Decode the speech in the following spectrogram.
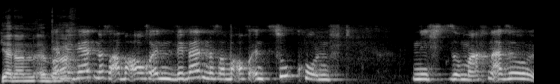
Ja, dann äh, Mhm. Ja, wir werden das aber auch in, wir werden das aber auch in Zukunft nicht so machen. Also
